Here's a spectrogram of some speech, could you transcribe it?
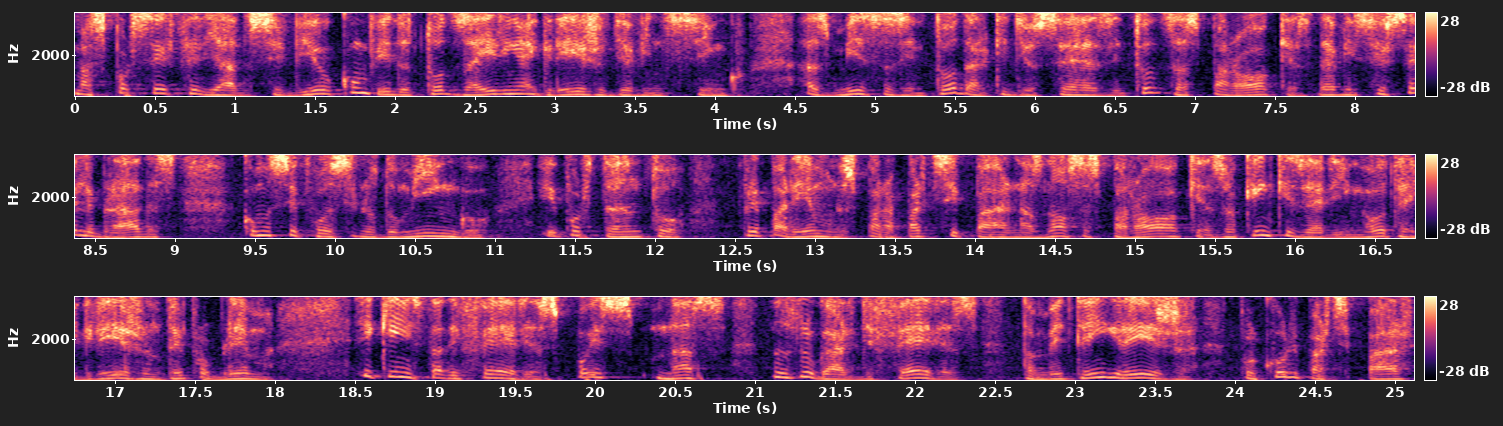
Mas por ser feriado civil, convido todos a irem à igreja dia 25. As missas em toda a arquidiocese, em todas as paróquias, devem ser celebradas como se fosse no domingo e, portanto, preparemos-nos para participar nas nossas paróquias, ou quem quiser ir em outra igreja, não tem problema. E quem está de férias, pois nas, nos lugares de férias também tem igreja. Procure participar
